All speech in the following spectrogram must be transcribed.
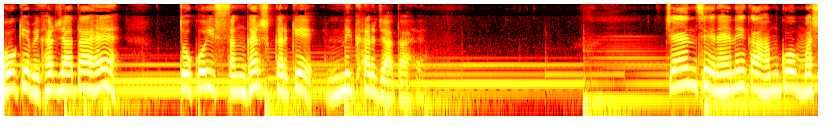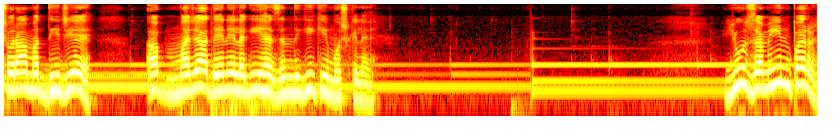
होके बिखर जाता है तो कोई संघर्ष करके निखर जाता है। चैन से रहने का हमको मशवरा मत दीजिए। अब मज़ा देने लगी है ज़िंदगी की मुश्किलें। यूँ ज़मीन पर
